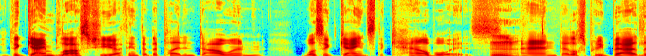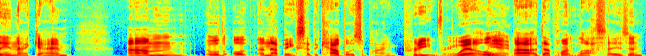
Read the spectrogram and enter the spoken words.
the game last year, I think that they played in Darwin, was against the Cowboys, Mm. and they lost pretty badly in that game. Um, or, or- and that being said, the Cowboys were playing pretty Very well yeah. uh, at that point last season.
